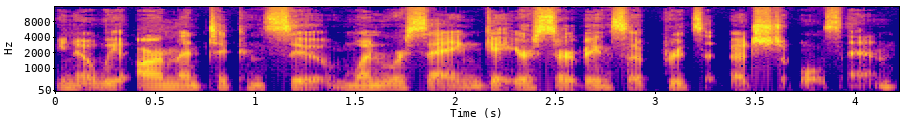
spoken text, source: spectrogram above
you know, we are meant to consume when we're saying get your servings of fruits and vegetables in.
